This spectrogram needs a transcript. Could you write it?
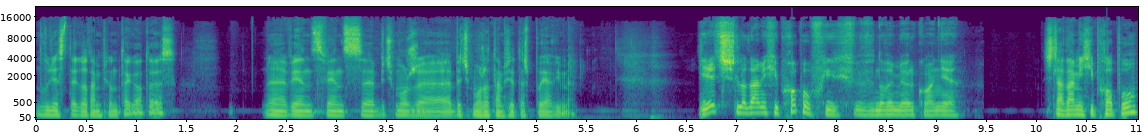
25 to jest, e, więc, więc być, może, być może tam się też pojawimy. Jedź śladami hip-hopu w, w Nowym Jorku, a nie. Śladami hip-hopu?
